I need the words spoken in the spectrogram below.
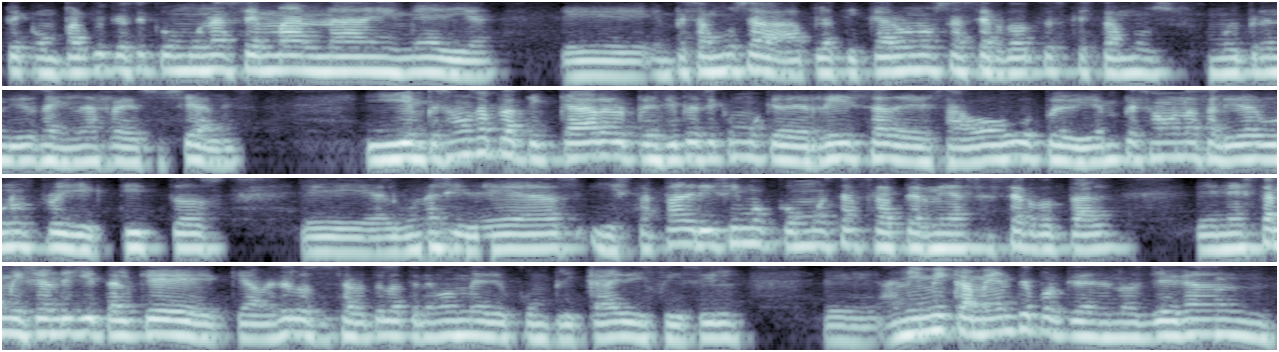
te comparto que hace como una semana y media, eh, empezamos a, a, platicar unos sacerdotes que estamos muy prendidos ahí en las redes sociales. Y empezamos a platicar al principio así como que de risa, de desahogo, pero ya empezaron a salir algunos proyectitos, eh, algunas ideas y está padrísimo cómo esta fraternidad sacerdotal en esta misión digital que, que a veces los sacerdotes la tenemos medio complicada y difícil eh, anímicamente porque nos llegan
